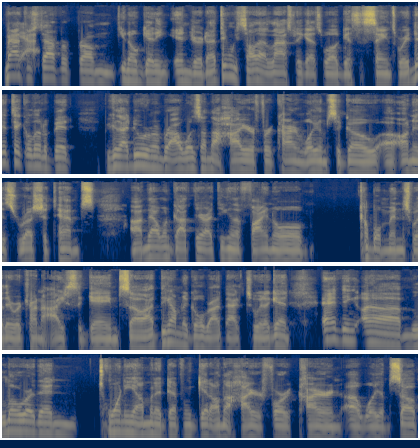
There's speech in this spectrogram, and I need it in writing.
Matthew Yeah. Stafford from you know getting injured. I think we saw that last week as well against the Saints, where it did take a little bit because I do remember I was on the higher for Kyren Williams to go uh, on his rush attempts. Um, that one got there, I think, in the final couple minutes where they were trying to ice the game. So I think I'm going to go right back to it again. Anything um, lower than 20, I'm going to definitely get on the higher for Kyren uh, Williams. So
